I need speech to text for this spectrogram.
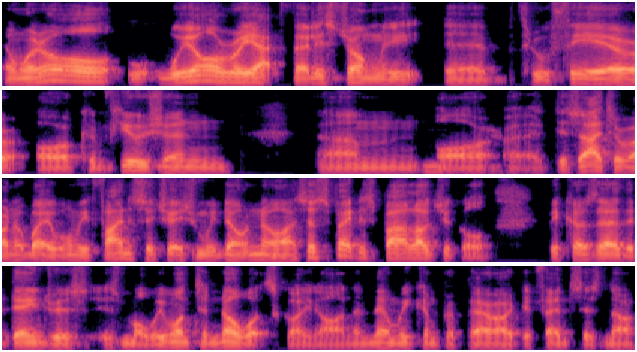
And we're all we all react fairly strongly uh, through fear or confusion um, mm. or a desire to run away when we find a situation we don't know. I suspect it's biological because there the danger is, is more. We want to know what's going on and then we can prepare our defenses and our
